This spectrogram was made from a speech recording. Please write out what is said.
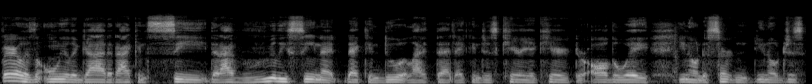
Ferrell is the only other guy that I can see that I've really seen that that can do it like that. That can just carry a character all the way, you know, to certain, you know, just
